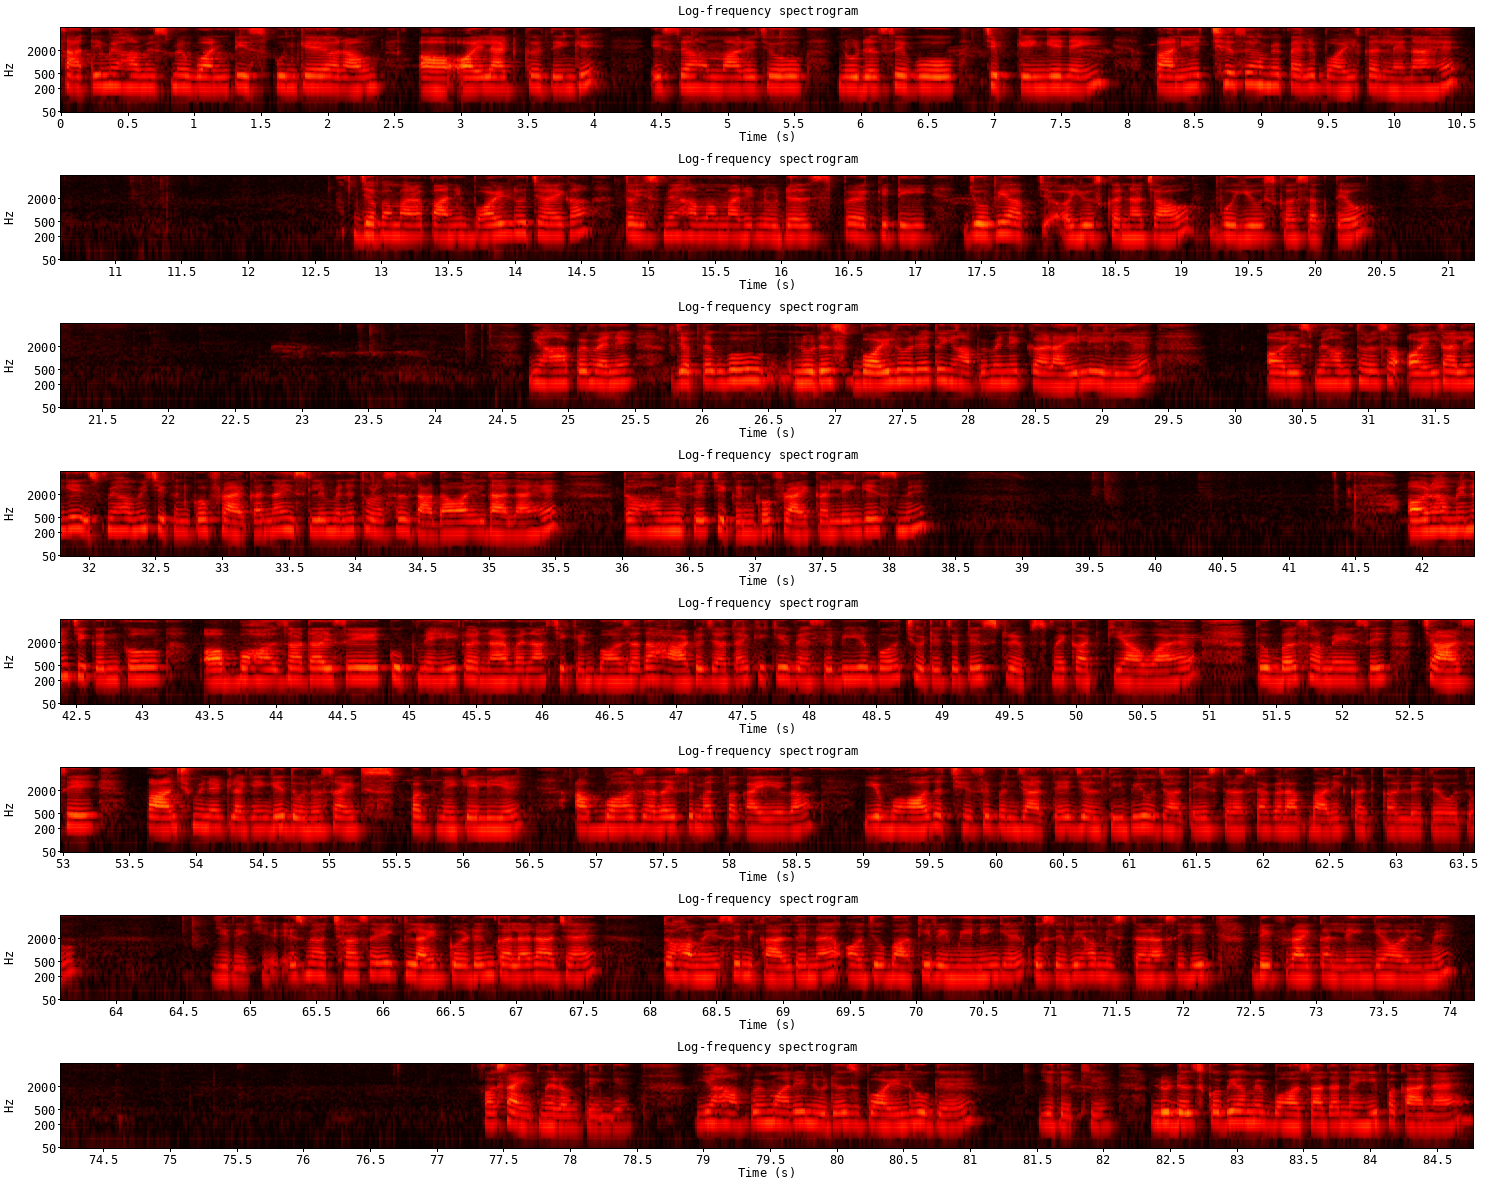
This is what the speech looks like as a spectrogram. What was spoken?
साथ ही में हम इसमें वन टीस्पून के अराउंड ऑयल ऐड कर देंगे। इससे हमारे जो नूडल्स है वो चिपकेंगे नहीं। पानी अच्छे से हमें पहले बॉईल कर लेना है। जब हमारा पानी बॉइल्ड हो जाएगा तो इसमें हम हमारे नूडल्स पैकेटी जो भी आप यूज़ करना चाहो वो यूज़ कर सकते हो। यहाँ पे मैंने जब तक वो नूडल्स बॉईल हो रहे हैं तो यहाँ पे मैंने कढ़ाई ले ली है और इसमें हम थोड़ा सा ऑयल डालेंगे। इसमें हमें चिकन को फ्राई करना है, इसलिए मैंने थोड़ा सा ज़्यादा ऑयल डाला है। तो हम इसे चिकन को फ्राई कर लेंगे इसमें। और हमें ना चिकन को बहुत ज़्यादा इसे कुक नहीं करना है, वरना चिकन बहुत ज़्यादा हार्ड हो जाता है, क्योंकि वैसे भी ये बहुत छोटे छोटे स्ट्रिप्स में कट किया हुआ है। तो बस हमें इसे चार से पाँच मिनट लगेंगे दोनों साइड्स पकने के लिए। आप बहुत ज़्यादा इसे मत पकाइएगा। ये बहुत अच्छे से बन जाते हैं, जल्दी भी हो जाते हैं इस तरह से अगर आप बारीक कट कर लेते हो तो। ये देखिए, इसमें अच्छा सा एक लाइट गोल्डन कलर आ जाए तो हमें इसे निकाल देना है और जो बाकी रिमेनिंग है, उसे भी हम इस तरह से ही डीप फ्राई कर लेंगे ऑयल में। और साइड में रख देंगे। यहाँ पर हमारे नूडल्स बॉइल्ड हो गए। ये देखिए नूडल्स को भी हमें बहुत ज़्यादा नहीं पकाना है,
